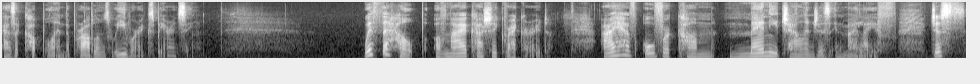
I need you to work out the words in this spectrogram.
as a couple and the problems we were experiencing. With the help of my Akashic record, I have overcome many challenges in my life, just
